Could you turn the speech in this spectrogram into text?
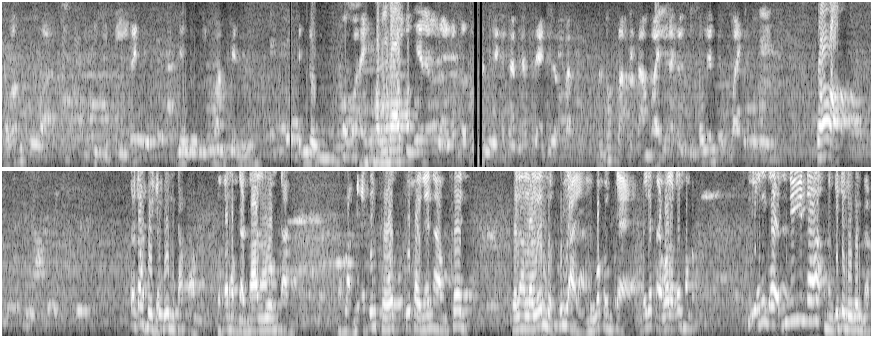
แต่ว่าคุณโออะกี่ปีกี่ปีก็ยังดูมีความเป็นเป็นหนุ่มกว่าวัยขอบคุณครับทีนี้แล้วเราเราต้องทำยังไงกับการเป็นนักแสดงที่เราแบบมันต้องปรับไปตามวัยหรืออาจจะบางทีต้องเล่นสูงวัยกับตัวเองก็ก็ต้องคุยกับผู้กำกับครับ แล้วก็ทำการบ้านร่วมกันหลังๆมี acting coach ที่คอยแนะนำเช่น เวลาเราเล่นบทผู้ใหญ่หรือว่าคนแก่ ไม่ได้แปลว่าเราต้องทำแบบ เสียงแบบนี้นะ มันก็จะดูเป็นแบบ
